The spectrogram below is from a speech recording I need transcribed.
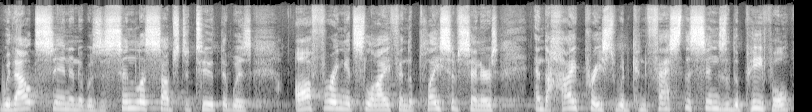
without sin and it was a sinless substitute that was offering its life in the place of sinners. And the high priest would confess the sins of the people,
